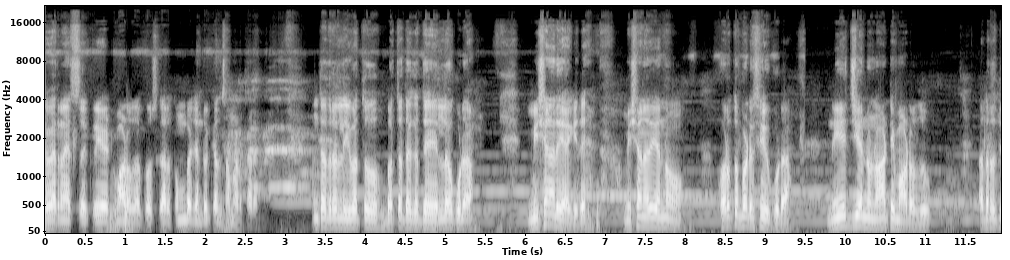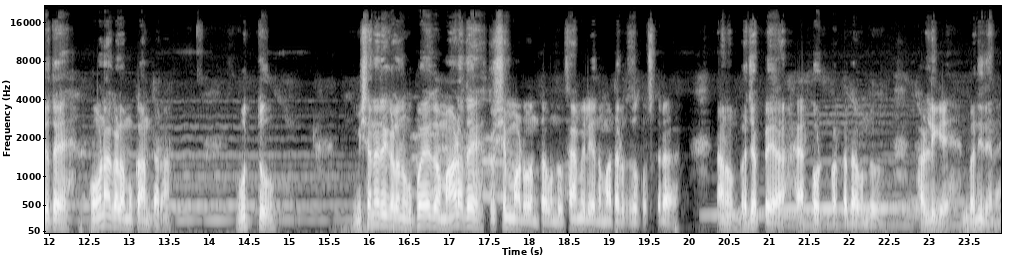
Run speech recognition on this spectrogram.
ಅವೇರ್ನೆಸ್ ಕ್ರಿಯೇಟ್ ಮಾಡೋದಕ್ಕೋಸ್ಕರ ತುಂಬ ಜನರು ಕೆಲಸ ಮಾಡ್ತಾರೆ. ಅಂಥದ್ರಲ್ಲಿ ಇವತ್ತು ಭತ್ತದ ಗದ್ದೆ ಎಲ್ಲವೂ ಕೂಡ ಮಿಷನರಿ ಆಗಿದೆ. ಮಿಷನರಿಯನ್ನು ಹೊರತುಪಡಿಸಿಯೂ ಕೂಡ ನೇಜಿಯನ್ನು ನಾಟಿ ಮಾಡೋದು ಅದರ ಜೊತೆ ಕೋಣಗಳ ಮುಖಾಂತರ ಉತ್ತು ಮಿಷನರಿಗಳನ್ನು ಉಪಯೋಗ ಮಾಡದೆ ಕೃಷಿ ಮಾಡುವಂಥ ಒಂದು ಫ್ಯಾಮಿಲಿಯನ್ನು ಮಾತಾಡೋದಕ್ಕೋಸ್ಕರ ನಾನು ಬಜಪ್ಪೆಯ ಏರ್ಪೋರ್ಟ್ ಪಕ್ಕದ ಒಂದು ಹಳ್ಳಿಗೆ ಬಂದಿದ್ದೇನೆ.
